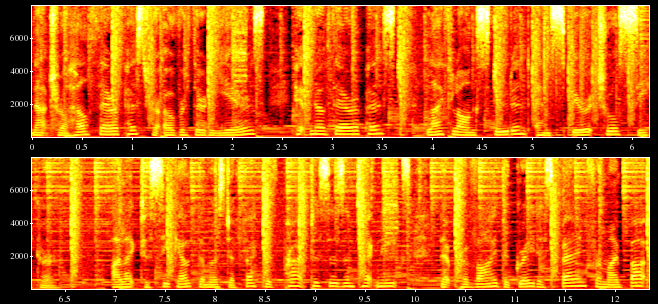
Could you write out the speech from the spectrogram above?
natural health therapist for over 30 years, hypnotherapist, lifelong student, and spiritual seeker. I like to seek out the most effective practices and techniques that provide the greatest bang for my buck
